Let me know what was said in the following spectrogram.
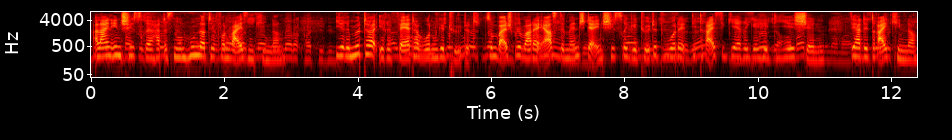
Allein in Schisre hat es nun Hunderte von Waisenkindern. Ihre Mütter, ihre Väter wurden getötet. Zum Beispiel war der erste Mensch, der in Schisre getötet wurde, die 30-jährige Hediye Shen. Sie hatte drei Kinder.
